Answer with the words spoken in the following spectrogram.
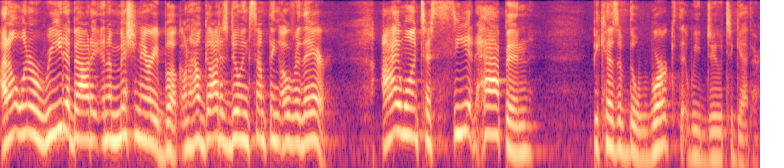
I don't want to read about it in a missionary book on how God is doing something over there. I want to see it happen because of the work that we do together.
